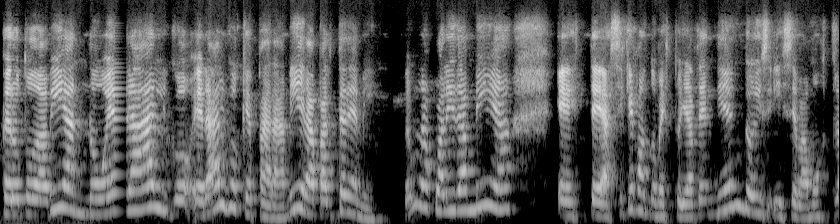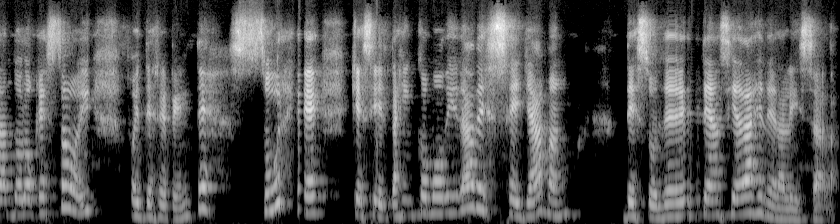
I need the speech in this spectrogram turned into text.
pero todavía no era algo, era algo que para mí era parte de mí es una cualidad mía, este, así que cuando me estoy atendiendo y, se va mostrando lo que soy, pues de repente surge que ciertas incomodidades se llaman desorden de ansiedad generalizada.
